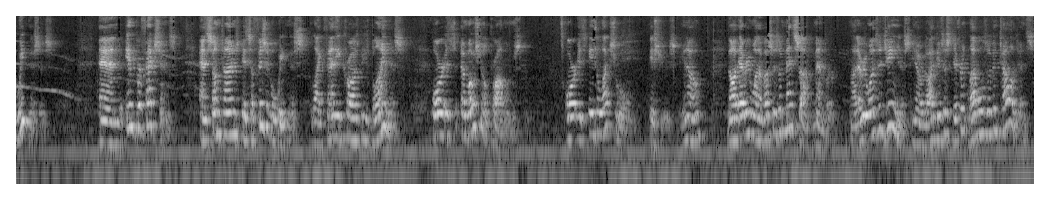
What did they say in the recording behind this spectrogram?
weaknesses and imperfections. And sometimes it's a physical weakness, like Fanny Crosby's blindness, or it's emotional problems, or it's intellectual issues, you know. Not every one of us is a Mensa member. Not everyone's a genius. You know, God gives us different levels of intelligence.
